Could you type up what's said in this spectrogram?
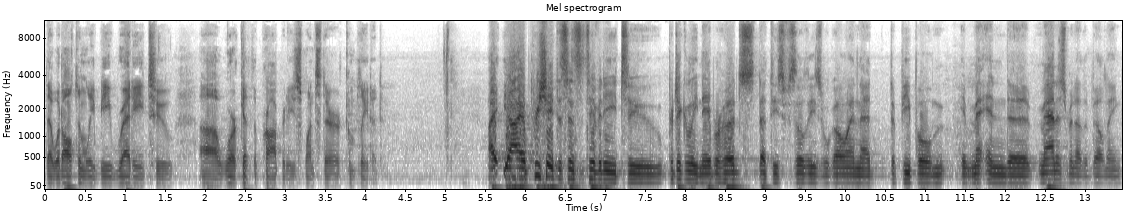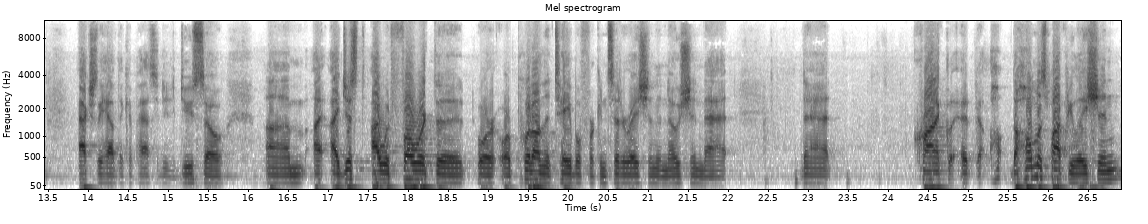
that would ultimately be ready to uh, work at the properties once they're completed. I, yeah, I appreciate the sensitivity to particularly neighborhoods that these facilities will go in, that the people in, in the management of the building actually have the capacity to do so. Um, I, I just, I would forward the, or, or put on the table for consideration the notion that, that chronically, uh, the homeless population,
